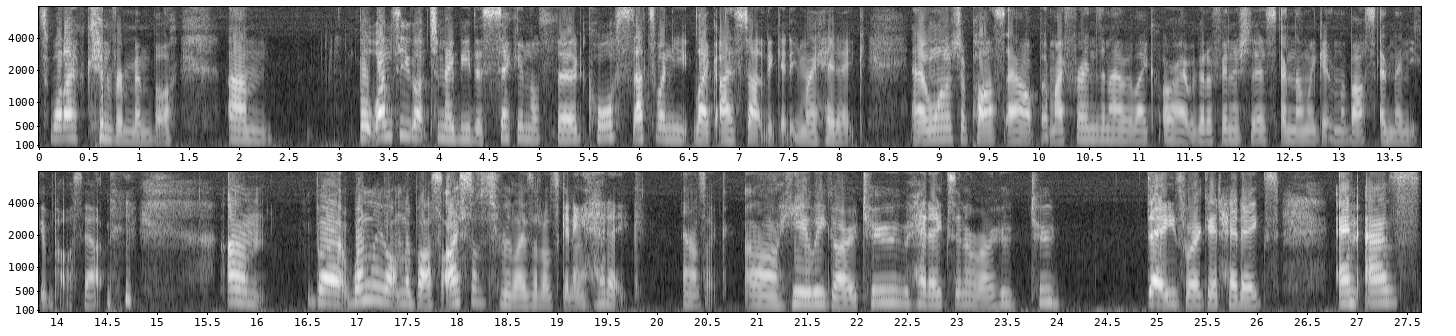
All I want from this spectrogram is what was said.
It's what I can remember. Um, But once you got to maybe the second or third course, that's when you like I started getting my headache. And I wanted to pass out, but my friends and I were like, "All right, we got to finish this and then we get on the bus and then you can pass out." um but when we got on the bus, I started to realize that I was getting a headache. And I was like, "Oh, here we go. Two headaches in a row. Two days where I get headaches." And as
